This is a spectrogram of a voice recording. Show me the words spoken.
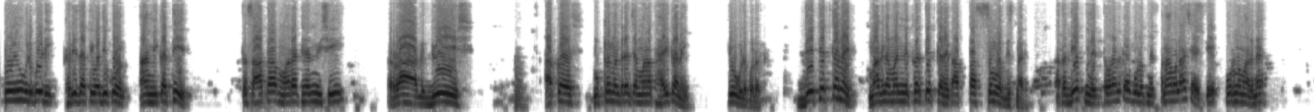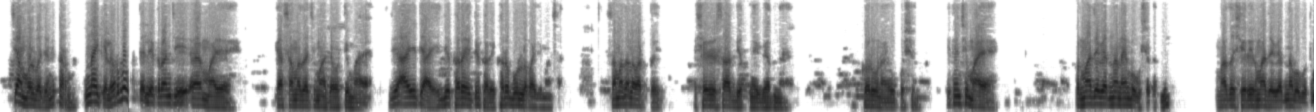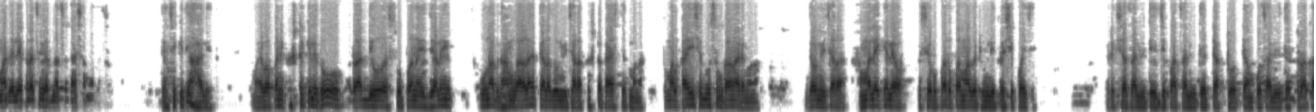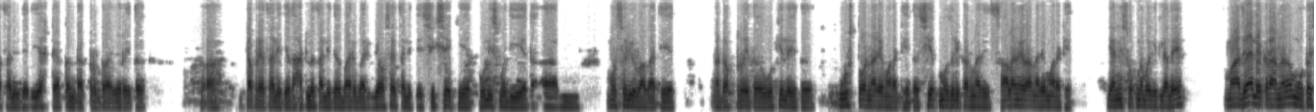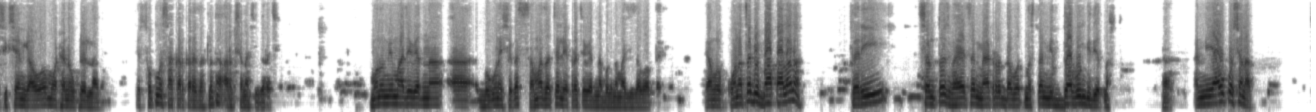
टोळी उघडी पडली खरी जातीवादी कोण? आम्ही का ते? तसं आता मराठ्यांविषयी राग द्वेष आकश मुख्यमंत्र्यांच्या मनात आहे का नाही? हे उघड पडत. देतेत का नाहीत? मागण्या मान्य करतेत का नाहीत? आता समोर दिसणार आहे. आता देत नाहीत तर आम्ही काय बोलत नाहीत? पण आम्हाला आशा आहे ते पूर्ण मागण्याची अंमलबजावणी करणार. नाही केल्यावर बघ. त्या लेकरांची माया आहे. त्या समाजाची माझ्यावरती माया आहे. जे आहे ते आहे. जे खरं आहे ते खरं आहे. खरं बोललं पाहिजे माणसाला. समाजाला वाटतंय शरीर साथ देत नाही वेदना आहे. करू आहे उपोषण ही त्यांची माया आहे. पण माझ्या वेदना नाही बघू शकत मी. माझं शरीर माझ्या वेदना बघू माझ्या लेकराच्या वेदनाचं काय समाजाचं त्यांचे किती हाल आहेत? मायबापाने कष्ट केलेत हो. रात दिवस सोपं नाही. ज्याला उन्हात घाम गाळलाय त्याला जाऊन विचारा कष्ट काय असतात म्हणा. तुम्हाला काही शेत बसून कळणार आहे म्हणा. जाऊन विचारा. हमाल्या केल्यावर कसे रुपया रुपये मागे ठेवून लेकर शिकवायचे? रिक्षा चालविते जिपा चालविते ट्रॅक्टर टेम्पो चालविते ट्रका चालविते एसट्या कंडक्टर ड्रायव्हर येत टपऱ्या चालित हाटलं चालित बारीक बारीक व्यवसाय चालित शिक्षक आहेत पोलीसमध्ये येत महसूल विभागात आहेत डॉक्टर येतं वकील येत ऊस तोडणारे मराठी येत शेतमजुरी करणारे सालाने राहणारे मराठी आहेत. यांनी स्वप्न बघितलेलं आहे. माझ्या लेकरानं मोठं शिक्षण घ्यावं मोठ्या नोकरीला लागावं. ते स्वप्न साकार करायचं असलं तर आरक्षणाची गरज आहे. म्हणून मी माझी वेदना अं, बघू नाही शकत. समाजाच्या लेकराच्या वेदना बघणं माझी जबाबदारी त्यामुळे कोणाचा बी बाप आला ना तरी संतोष भाईचं मॅटर दबत नसतं आणि मी दबून बी देत नसतो. आणि मी या उपोषणात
